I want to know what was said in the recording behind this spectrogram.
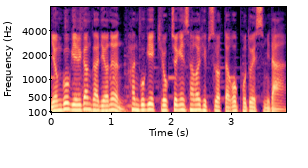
영국 일간 가디언은 한국이 기록적인 상을 휩쓸었다고 보도했습니다.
